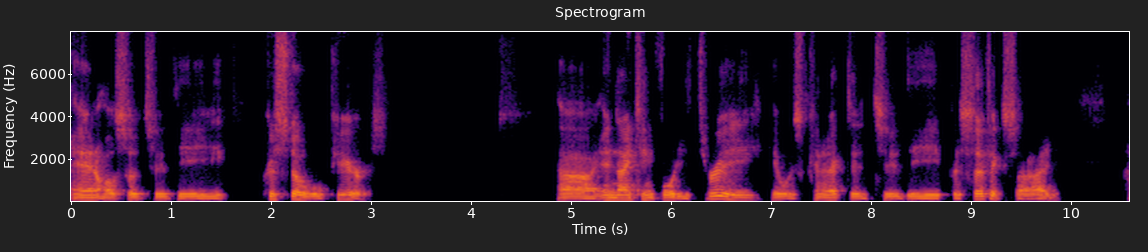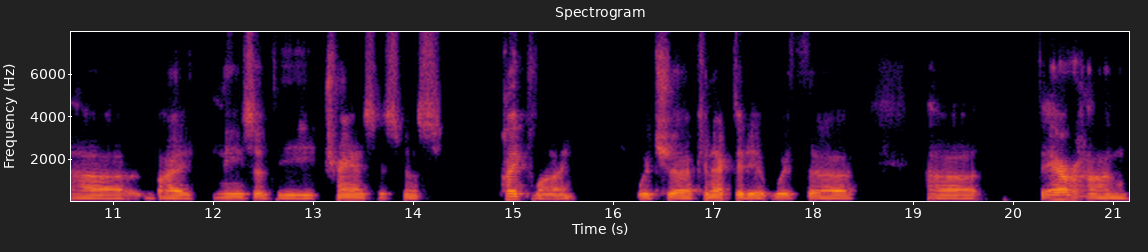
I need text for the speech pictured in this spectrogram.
and also to the Cristobal Piers. Uh, in 1943, it was connected to the Pacific side uh, by means of the Trans-Isthmus pipeline, which uh, connected it with uh, uh, the Arraijan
